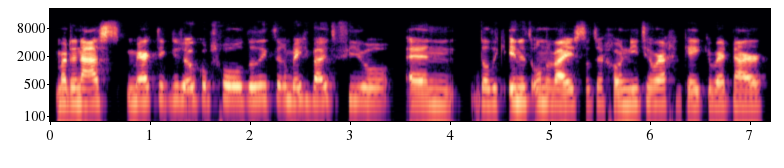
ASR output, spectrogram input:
maar daarnaast merkte ik dus ook op school dat ik er een beetje buiten viel. En dat ik in het onderwijs, dat er gewoon niet heel erg gekeken werd naar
